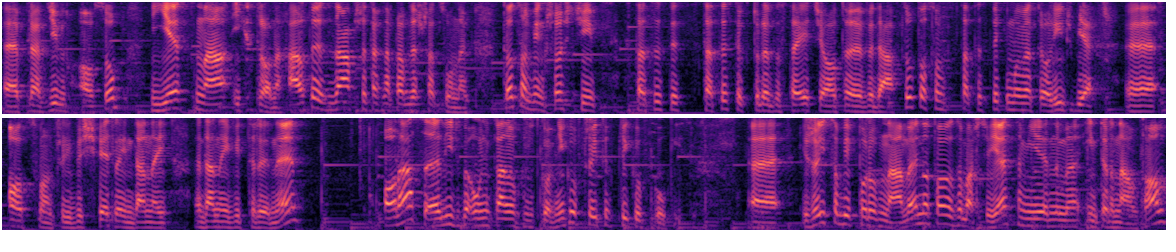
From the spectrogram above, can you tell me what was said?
e, prawdziwych osób jest na ich stronach, ale to jest zawsze tak naprawdę szacunek. To, co w większości statystyk, statystyk które dostajecie od e, wydawców, to są statystyki mówiące o liczbie odsłon, czyli wyświetleń danej, danej witryny oraz liczbę unikalnych użytkowników, czyli tych plików cookies. E, jeżeli sobie porównamy, no to zobaczcie, ja jestem jednym internautą,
